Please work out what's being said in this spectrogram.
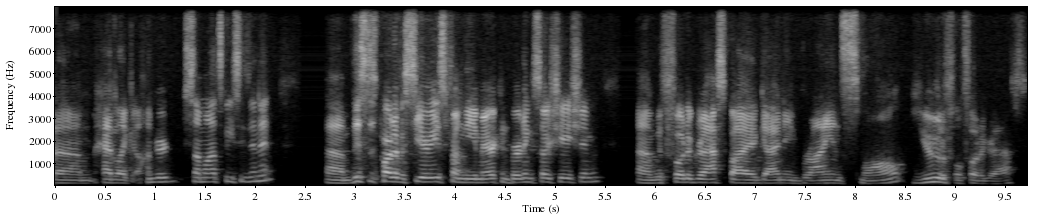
um, had like 100 some odd species in it. Um, this is part of a series from the American Birding Association um, with photographs by a guy named Brian Small, beautiful photographs,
